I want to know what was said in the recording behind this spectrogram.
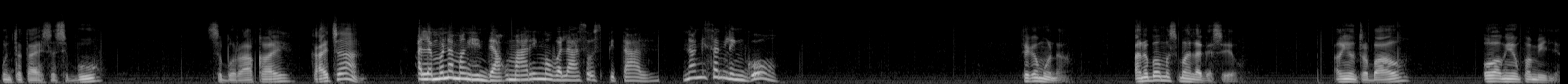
Punta tayo sa Cebu, sa Boracay, kahit saan. Alam mo namang hindi ako maring mawala sa ospital ng isang linggo. Teka muna, ano ba mas mahalaga sa'yo? Ang iyong trabaho o ang iyong pamilya?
